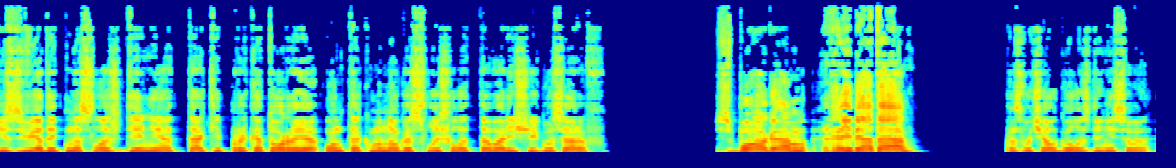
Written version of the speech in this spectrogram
изведать наслаждение атаки, про которое он так много слышал от товарищей гусаров. «С Богом, ребята!» — прозвучал голос Денисова.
